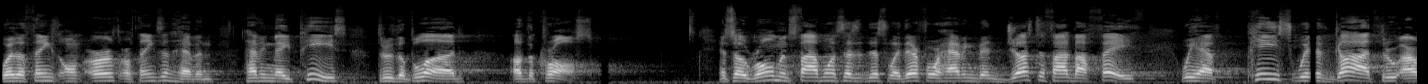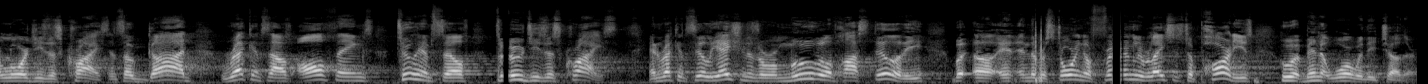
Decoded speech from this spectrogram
whether things on earth or things in heaven, having made peace through the blood of the cross. And so Romans 5 1 says it this way Therefore, having been justified by faith, we have peace with God through our Lord Jesus Christ. And so God reconciles all things to himself through Jesus Christ. And reconciliation is a removal of hostility but, uh, and, and the restoring of friendly relations to parties who have been at war with each other.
